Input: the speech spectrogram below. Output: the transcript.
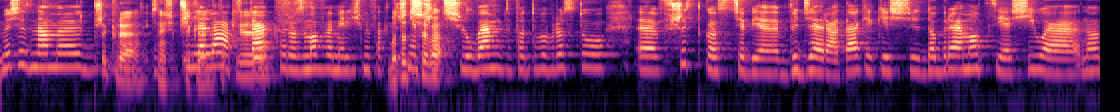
My się znamy przykre, w sensie przykre. Ile lat, takie... tak? Rozmowę mieliśmy faktycznie trzeba- przed ślubem, to, to po prostu wszystko z ciebie wydziera, tak? Jakieś dobre emocje, siłę, no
